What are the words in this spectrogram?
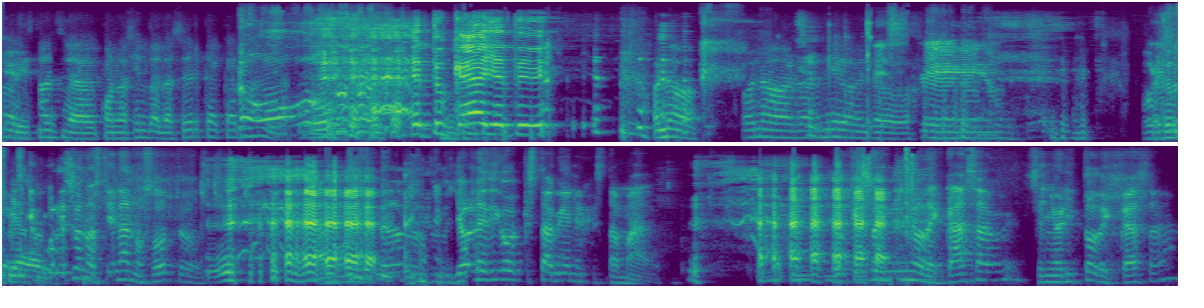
a distancia conociendo a la cerca, carnal. No, tú cállate. o no, o no, no, niégamelo. Este... Por eso, es que por eso nos tiene a nosotros. Yo le digo que está bien y que está mal. Yo que soy niño de casa, señorito de casa,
